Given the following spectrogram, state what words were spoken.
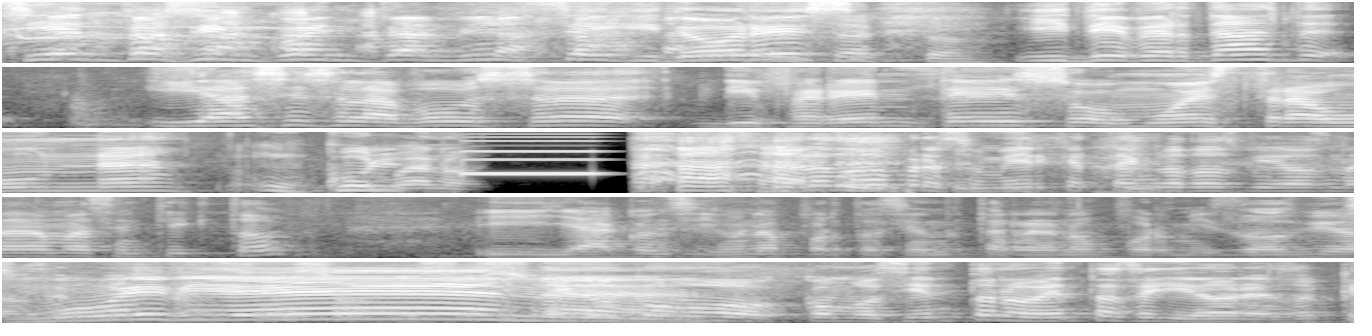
150 mil seguidores y de verdad y haces la voz eh, diferente o muestra una un cool. Bueno, ahora debo presumir que tengo dos videos nada más en TikTok y ya conseguí una aportación de terreno por mis dos videos. en Muy bien. Tengo como, como 190 seguidores, ¿ok?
